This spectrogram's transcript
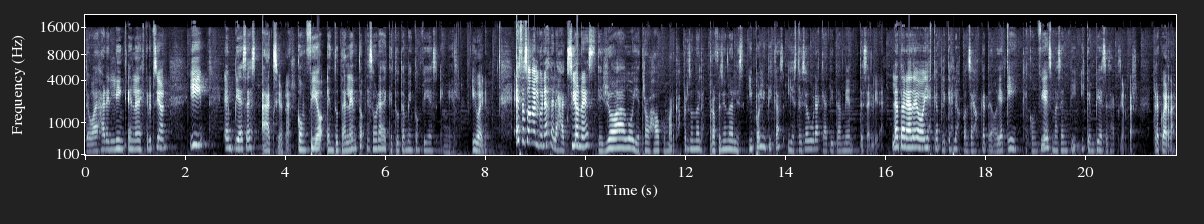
Te voy a dejar el link en la descripción y empieces a accionar. Confío en tu talento, es hora de que tú también confíes en él. Y bueno, estas son algunas de las acciones que yo hago y he trabajado con marcas personales, profesionales y políticas y estoy segura que a ti también te servirán. La tarea de hoy es que apliques los consejos que te doy aquí, que confíes más en ti y que empieces a accionar. Recuerda,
